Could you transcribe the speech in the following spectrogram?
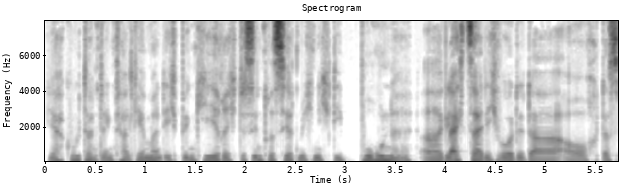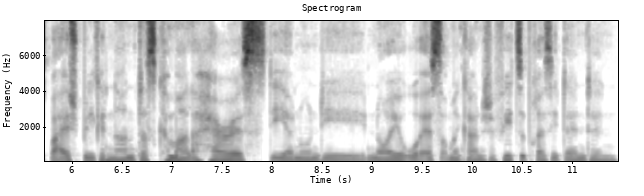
ja gut, dann denkt halt jemand, ich bin gierig, das interessiert mich nicht die Bohne. Äh, gleichzeitig wurde da auch das Beispiel genannt, dass Kamala Harris, die ja nun die neue US-amerikanische Vizepräsidentin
